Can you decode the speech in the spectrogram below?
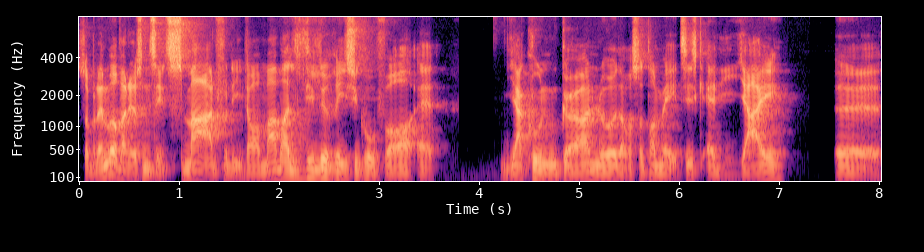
Så på den måde var det jo sådan set smart, fordi der var meget, meget lille risiko for, at jeg kunne gøre noget, der var så dramatisk, at jeg, øh,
